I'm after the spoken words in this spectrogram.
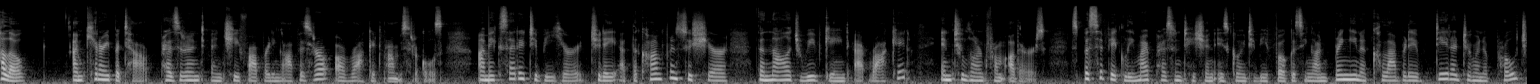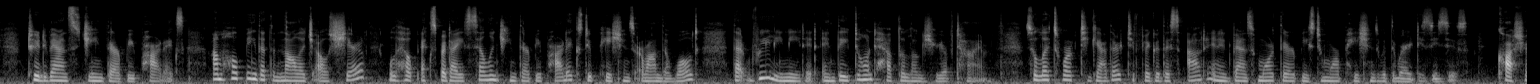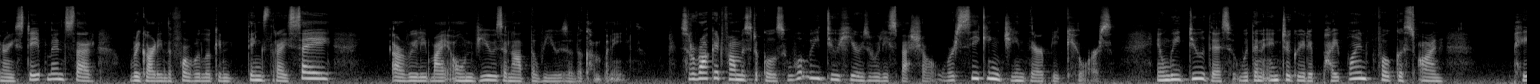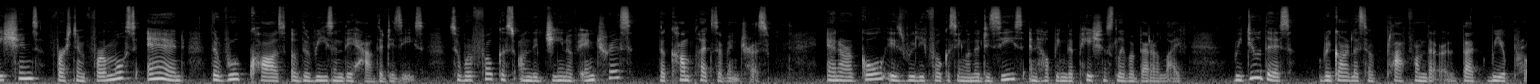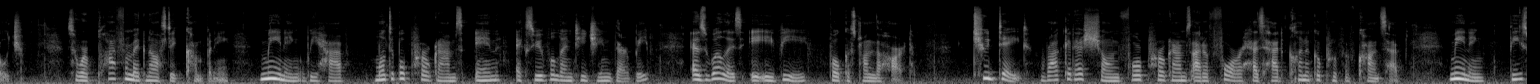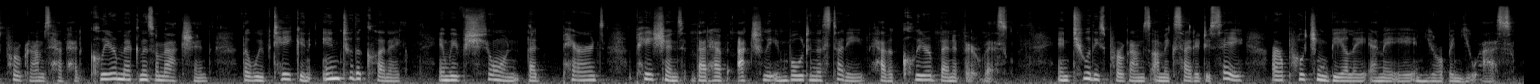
Hello, I'm Kinnari Patel, President and Chief Operating Officer of Rocket Pharmaceuticals. I'm excited to be here today at the conference to share the knowledge we've gained at Rocket and to learn from others. Specifically, my presentation is going to be focusing on bringing a collaborative, data driven approach to advance gene therapy products. I'm hoping that the knowledge I'll share will help expedite selling gene therapy products to patients around the world that really need it and they don't have the luxury of time. So let's work together to figure this out and advance more therapies to more patients with rare diseases cautionary statements that regarding the forward looking things that I say are really my own views and not the views of the company. So, Rocket Pharmaceuticals, what we do here is really special. We're seeking gene therapy cures, and we do this with an integrated pipeline focused on patients first and foremost and the root cause of the reason they have the disease. So, we're focused on the gene of interest, the complex of interest. And our goal is really focusing on the disease and helping the patients live a better life. We do this regardless of platform that, that we approach. So we're a platform agnostic company, meaning we have multiple programs in ex vivo lenti gene therapy, as well as AAV focused on the heart. To date, Rocket has shown four programs out of four has had clinical proof of concept, meaning these programs have had clear mechanism action that we've taken into the clinic and we've shown that parents, patients that have actually enrolled in the study have a clear benefit risk. And two of these programs, I'm excited to say, are approaching BLA MAA in Europe and US.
